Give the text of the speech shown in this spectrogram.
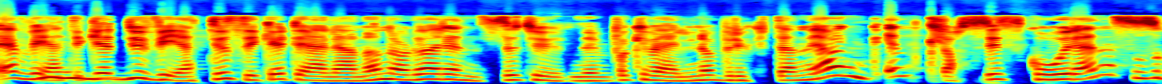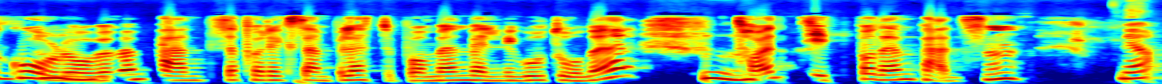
Jeg vet ikke, Du vet jo sikkert det, Helene, når du har renset huden din på kvelden og brukt en, ja, en klassisk god rens, og så går du mm. over med en pads for eksempel, etterpå med en veldig god toner. Mm. Ta en titt på den padsen. Ja.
